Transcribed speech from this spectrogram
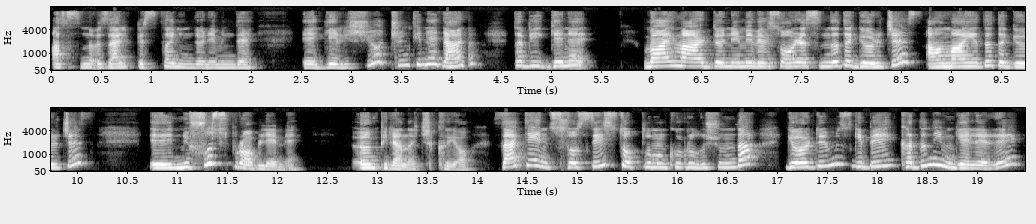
aslında özellikle Stalin döneminde e, gelişiyor. Çünkü neden? Tabii gene Weimar dönemi ve sonrasında da göreceğiz, Almanya'da da göreceğiz e, nüfus problemi ön plana çıkıyor. Zaten sosyalist toplumun kuruluşunda gördüğümüz gibi kadın imgeleri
